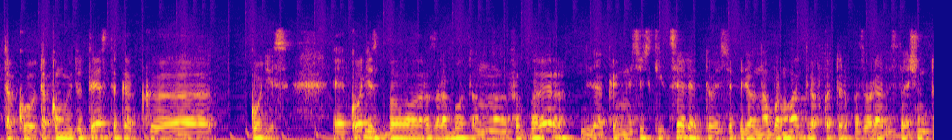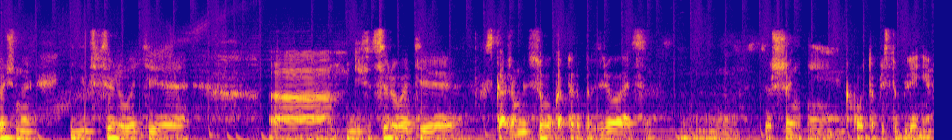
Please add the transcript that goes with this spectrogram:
к такому, такому виду теста, как э, Кодис. Э, Кодис был разработан ФБР для криминалистических целей, то есть определенный набор маркеров, который позволяет достаточно точно идентифицировать э, э, идентифицировать, скажем, лицо, которое подозревается совершении какого-то преступления.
